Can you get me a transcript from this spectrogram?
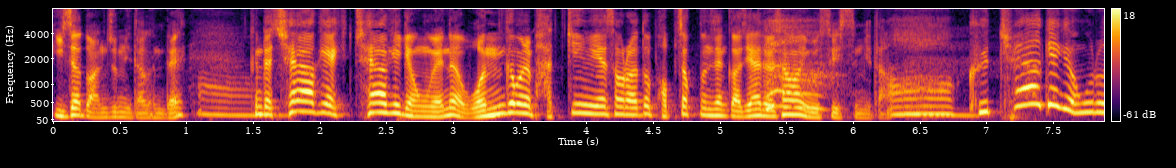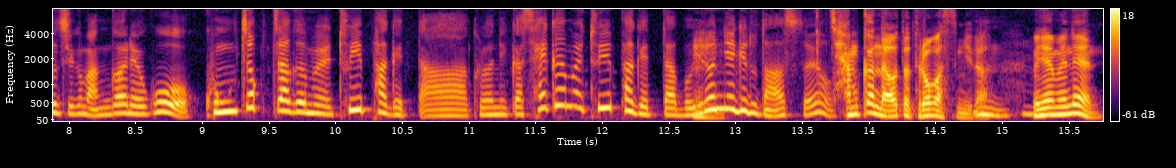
이자도 안 줍니다. 근데 어. 근데 최악의 최악의 경우에는 원금을 받기 위해서라도 법적 분쟁까지 해야 될 상황이 올 수 있습니다. 아, 그 최악의 경우로 지금 안 가려고 공적 자금을 투입하겠다. 그러니까 세금을 투입하겠다. 뭐 이런 음. 얘기도 나왔어요. 잠깐 나왔다 들어갔습니다. 음. 왜냐면은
